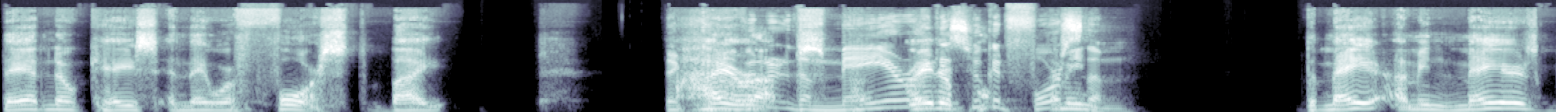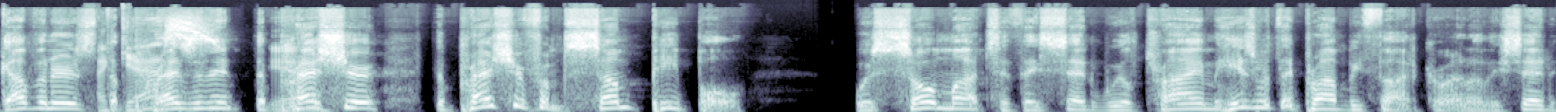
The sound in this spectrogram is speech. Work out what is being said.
they had no case and they were forced by The higher governor, ups, the mayor, I greater guess, who could I force mean, them? the mayor, I mean, mayors, governors, I the guess, president, the yeah. pressure, the pressure from some people was so much that they said, we'll try him. Here's what they probably thought, Carano. They said,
